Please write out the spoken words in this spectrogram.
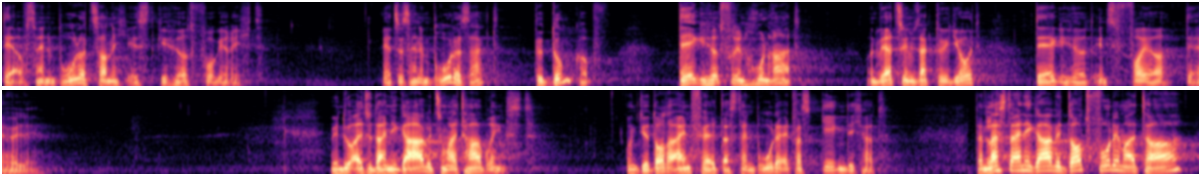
der auf seinen Bruder zornig ist, gehört vor Gericht. Wer zu seinem Bruder sagt, du Dummkopf, der gehört vor den Hohen Rat. Und wer zu ihm sagt, du Idiot, der gehört ins Feuer der Hölle. Wenn du also deine Gabe zum Altar bringst und dir dort einfällt, dass dein Bruder etwas gegen dich hat, dann lass deine Gabe dort vor dem Altar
